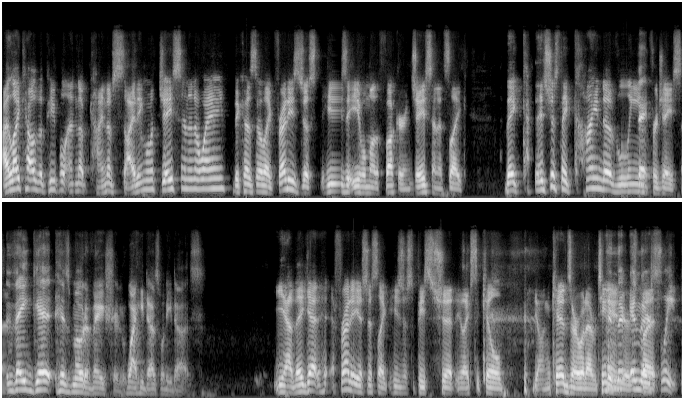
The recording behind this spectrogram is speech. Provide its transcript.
I like how the people end up kind of siding with Jason in a way because they're like Freddy's just he's an evil motherfucker and Jason it's like they it's just they kind of lean They- for Jason. they get his motivation, why he does what he does. Yeah, they get Freddy is just like he's just a piece of shit. He likes to kill young kids or whatever, in teenagers. their, in their sleep.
